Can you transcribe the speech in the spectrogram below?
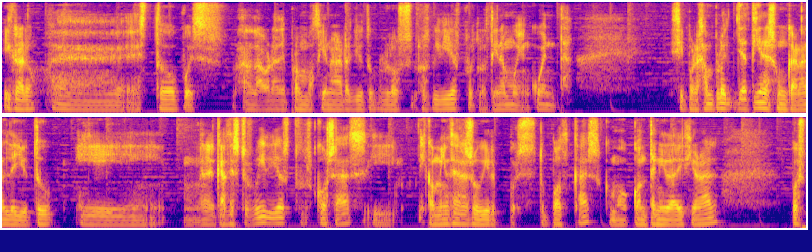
y claro, eh, esto pues a la hora de promocionar YouTube los, vídeos pues lo tiene muy en cuenta. Si por ejemplo ya tienes un canal de YouTube y en el que haces tus vídeos, tus cosas y, comienzas a subir pues tu podcast como contenido adicional, pues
